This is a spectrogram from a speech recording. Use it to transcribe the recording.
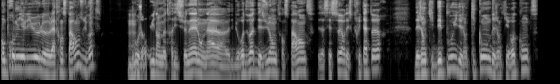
En premier lieu, la transparence du vote. Mmh. Aujourd'hui, dans le mode traditionnel, on a euh, des bureaux de vote, des urnes transparentes, des assesseurs, des scrutateurs, des gens qui dépouillent, des gens qui comptent, des gens qui recomptent.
